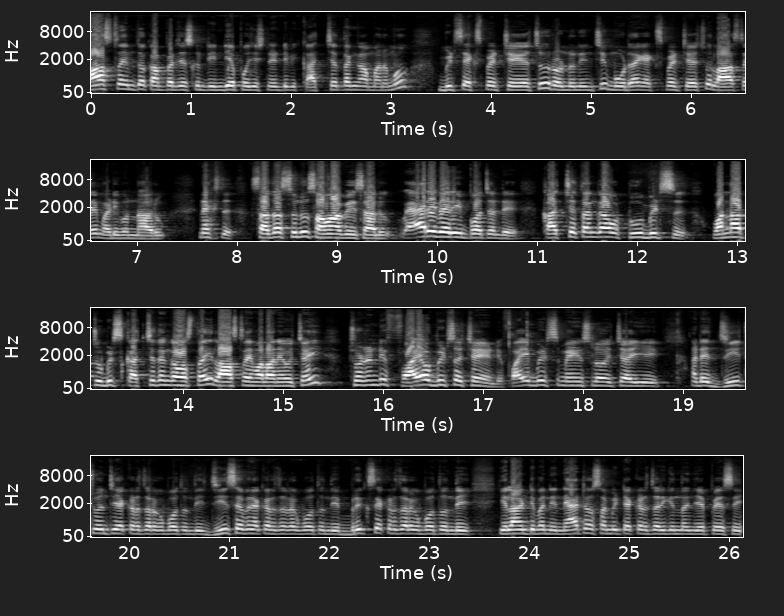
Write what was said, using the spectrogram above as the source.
లాస్ట్ టైంతో కంపేర్ చేసుకుంటే ఇండియా పొజిషన్ ఏంటి? ఇవి ఖచ్చితంగా మనము బిట్స్ ఎక్స్పెక్ట్ చేయొచ్చు. రెండు నుంచి మూడు దాకా ఎక్స్పెక్ట్ చేయొచ్చు. లాస్ట్ టైం అడిగి ఉన్నారు. నెక్స్ట్ సదస్సులు సమావేశాలు. వెరీ వెరీ ఇంపార్టెంట్ ఖచ్చితంగా two bits one or two bits ఖచ్చితంగా వస్తాయి. లాస్ట్ టైం అలానే వచ్చాయి. చూడండి ఫైవ్ బిట్స్ వచ్చాయండి. ఫైవ్ బిట్స్ మెయిన్స్లో వచ్చాయి. అంటే జీ ట్వంటీ ఎక్కడ జరగబోతుంది? జీ సెవెన్ ఎక్కడ జరగబోతుంది? బ్రిక్స్ ఎక్కడ జరగబోతుంది? ఇలాంటివన్నీ నాటో సమిట్ ఎక్కడ జరిగిందని చెప్పేసి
